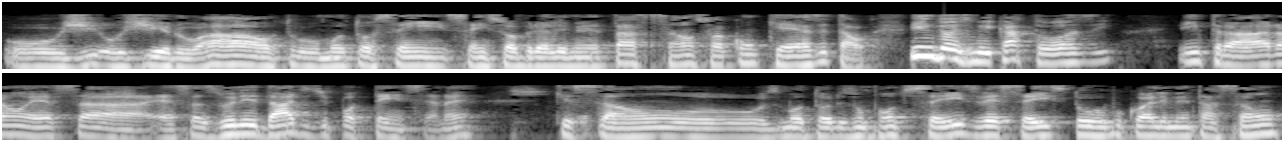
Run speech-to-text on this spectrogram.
o, o, giro alto, o motor sem, sem sobrealimentação, só com KERS e tal. E em 2014 entraram essa, essas unidades de potência, né? que são os motores 1.6 V6 turbo com alimentação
